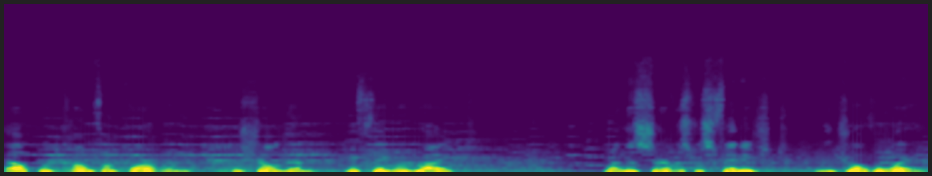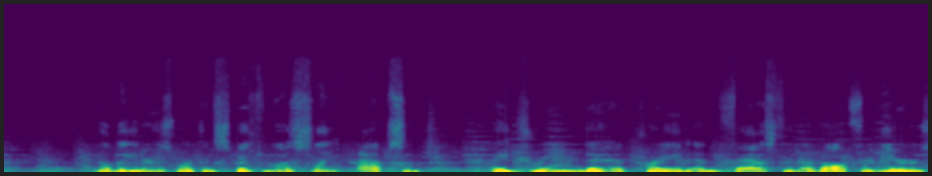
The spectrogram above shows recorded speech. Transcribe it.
help would come from Portland to show them if they were right. When the service was finished, we drove away. The leaders were conspicuously absent. A dream they had prayed and fasted about for years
